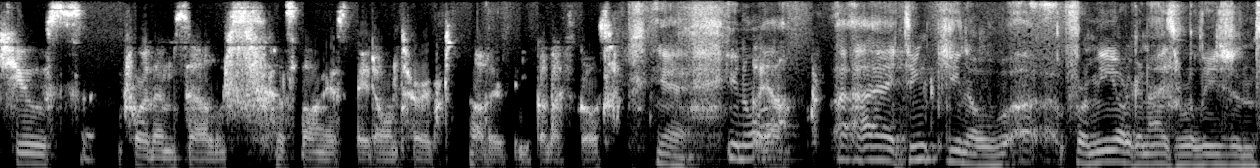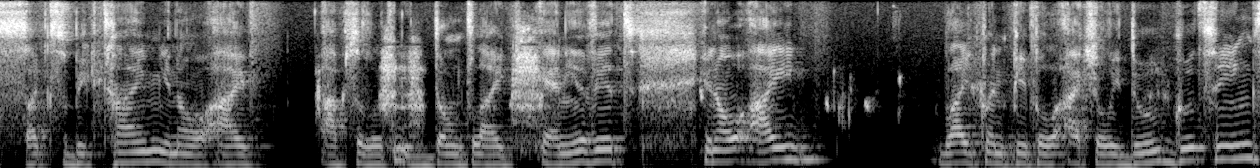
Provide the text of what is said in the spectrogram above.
choose for themselves as long as they don't hurt other people, I suppose. Yeah, you know, So, yeah. I, I think you know, uh, for me, organized religion sucks big time. You know, I absolutely don't like any of it. You know, I like when people actually do good things.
